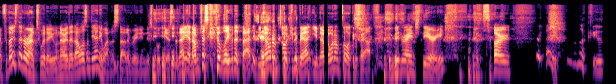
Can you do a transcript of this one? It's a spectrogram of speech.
And for those that are on Twitter, you'll know that I wasn't the only one that started reading this book yesterday. and I'm just going to leave it at that. If you know what I'm talking about, you know what I'm talking about. The mid range theory. so, hey, look, it,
